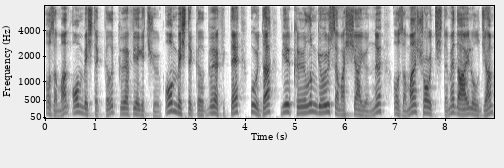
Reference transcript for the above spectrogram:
O zaman 15 dakikalık grafiğe geçiyorum. 15 dakikalık grafikte burada bir kırılım görürsem aşağı yönlü o zaman short işleme dahil olacağım.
